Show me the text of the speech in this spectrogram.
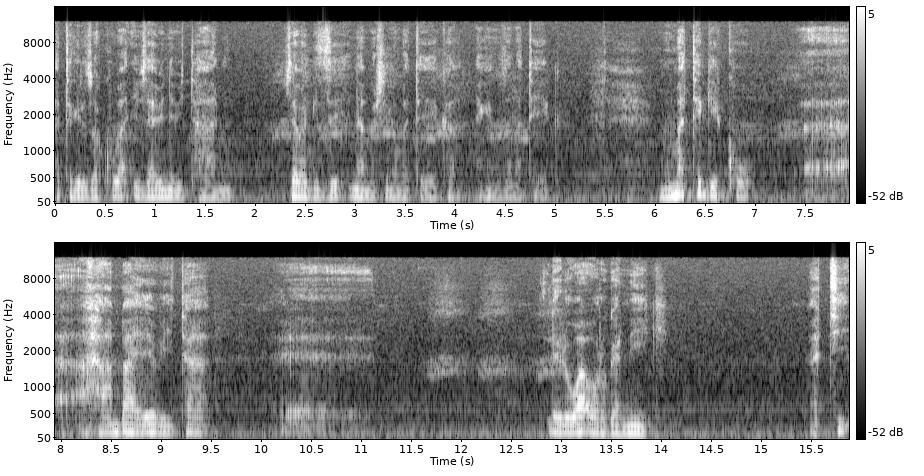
hategerezwa kuba ibya bine bitanu by'abagize inama nshingamateka na nkingo z'amateka. Mu mategeko ah, ahambaye yo bita le loi organique ati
